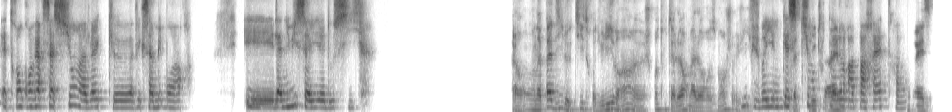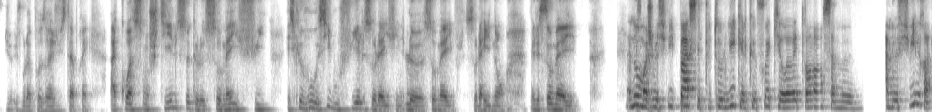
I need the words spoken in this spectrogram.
être en conversation avec, avec sa mémoire. Et la nuit, ça y aide aussi. Alors, on n'a pas dit le titre du livre, hein, euh, je crois tout à l'heure, malheureusement. Je, puis je voyais une question tout à l'heure apparaître. Ouais, je, vous la poserai juste après. À quoi songe-t-il ce que le sommeil fuit? Est-ce que vous aussi, vous fuyez le soleil Le sommeil, le soleil, non, mais le sommeil? Ah non, moi je ne le suis pas, c'est plutôt lui, quelquefois, qui aurait tendance à me, à me fuir.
